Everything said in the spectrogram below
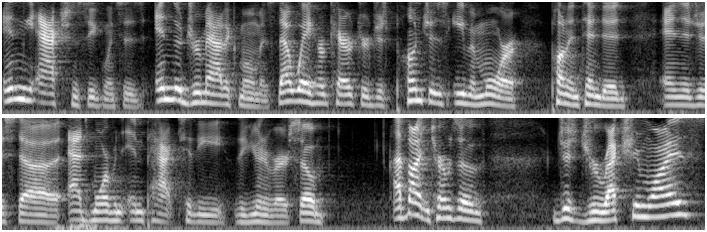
in the action sequences, in the dramatic moments. That way, her character just punches even more, pun intended, and it just uh, adds more of an impact to the the universe. So, I thought in terms of just direction wise,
